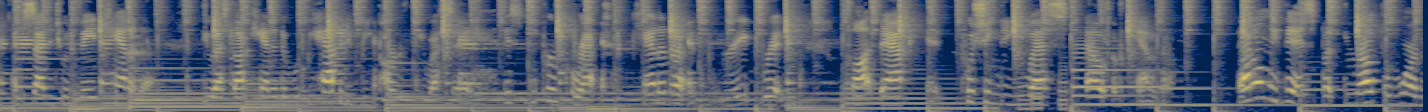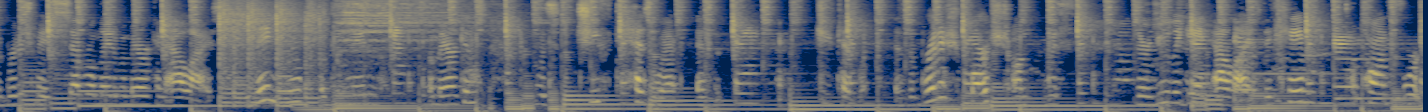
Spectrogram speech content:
and decided to invade Canada. The U.S. thought Canada would be happy to be part of the USA. This proved correct. Canada and Great Britain fought back, pushing the U.S. out of Canada. Not only this, but throughout the war, the British made several Native American allies. The main group of these Native Americans was Chief Tecumseh as the Chief Tecumseh. As the British marched on with their newly gained allies, they came upon Fort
